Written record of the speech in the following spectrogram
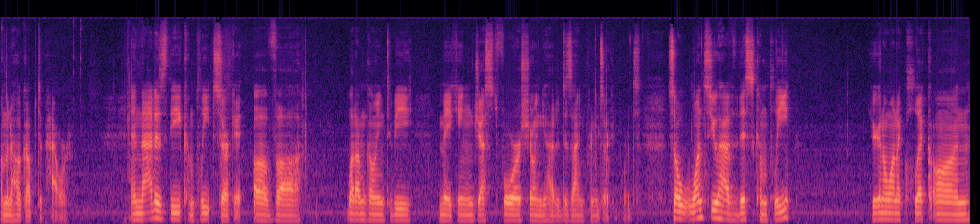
I'm going to hook up to power and that is the complete circuit of uh, what I'm going to be making just for showing you how to design printed circuit boards. So once you have this complete you're going to want to click on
